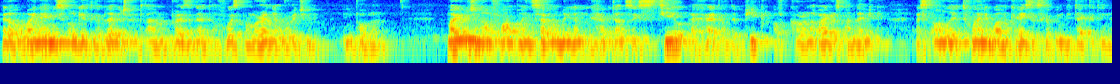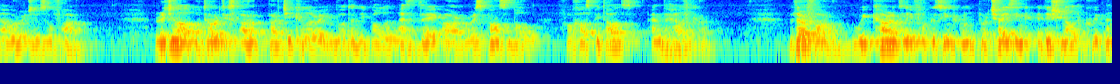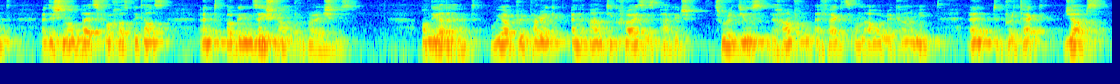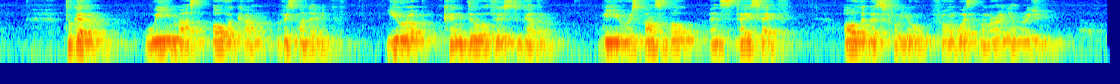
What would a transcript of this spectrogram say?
Hello, my name is Olgierd Geblewicz and I'm president of West Pomeranian region in Poland. My region of 1.7 million inhabitants is still ahead of the peak of coronavirus pandemic as only 21 cases have been detected in our region so far. Regional authorities are particularly important in Poland as they are responsible for hospitals and the healthcare. Therefore, we are currently focusing on purchasing additional equipment, additional beds for hospitals and organizational preparations. On the other hand, we are preparing an anti-crisis package to reduce the harmful effects on our economy and to protect jobs. Together, we must overcome this pandemic. Europe can do this together. Be responsible and stay safe. All the best for you from West Pomeranian.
